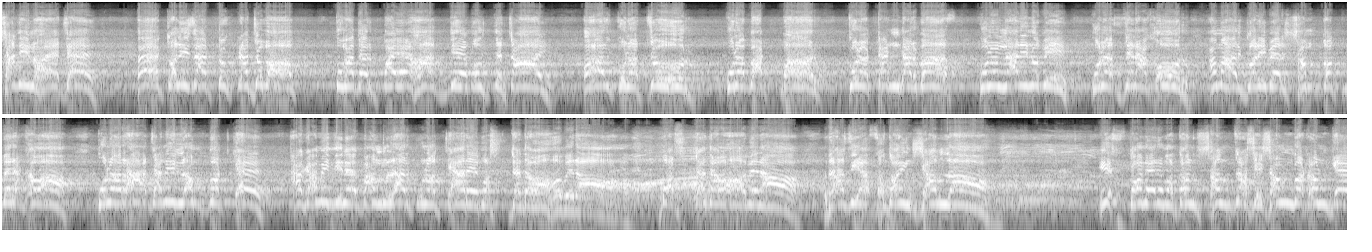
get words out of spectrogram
স্বাধীন হয়েছে। কলিজার টুকরা যুবক, তোমাদের পায়ে হাত দিয়ে বলতে চাই, আর কোন চোর, কোন বাটপার, কোন টেন্ডারবাজ কোন নারী নবী, কোন জেনাখোর আমার গরিবের সম্পদ মেরে খাওয়া, কোন রাজানি লম্পটকে আগামী দিনে বাংলার কোন চেয়ারে বসতে দেওয়া হবে না। বসতে দেওয়া হবে না। রাজি আছো তো ইনশাআল্লাহ? ইস্তনের মতন সন্ত্রাসী সংগঠনকে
